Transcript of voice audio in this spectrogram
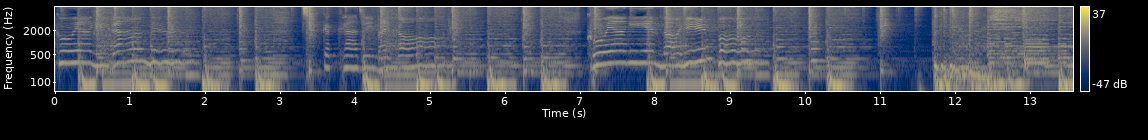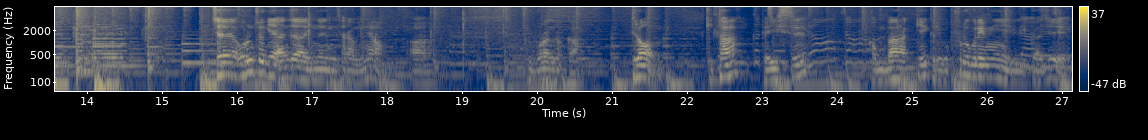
고향이라는 착각하지 말걸 고양이의 너일 뿐 제 오른쪽에 앉아 있는 사람은요. 어, 그 뭐라 그럴까? 드럼, 기타, 베이스, 건반 악기 그리고 프로그래밍에 이르기까지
